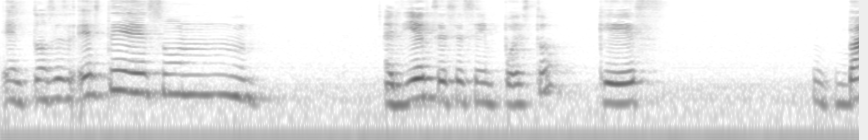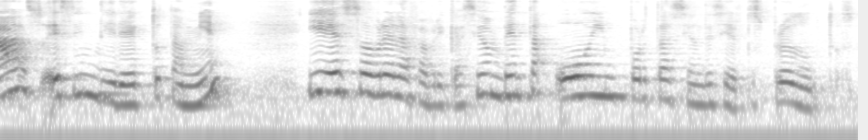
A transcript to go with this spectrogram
Entonces, este es un, el IEPS es ese impuesto que es, va, es indirecto también y es sobre la fabricación, venta o importación de ciertos productos.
